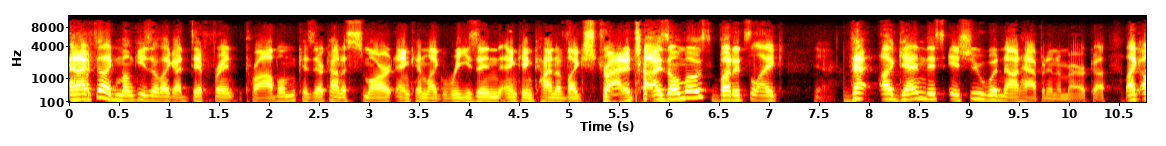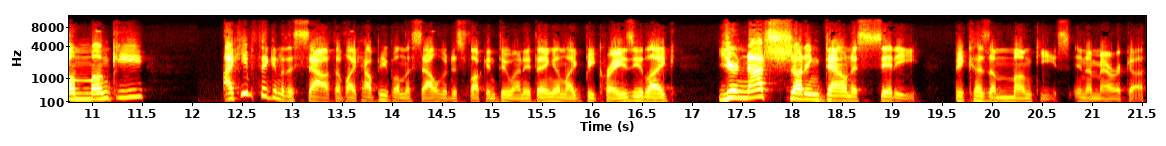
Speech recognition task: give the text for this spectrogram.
and I feel like monkeys are like a different problem because they're kind of smart and can like reason and can kind of like strategize almost. But it's like Yeah. that again, this issue would not happen in America. Like a monkey, I keep thinking of the South of like how people in the South would just fucking do anything and like be crazy. Like you're not shutting down a city because of monkeys in America.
